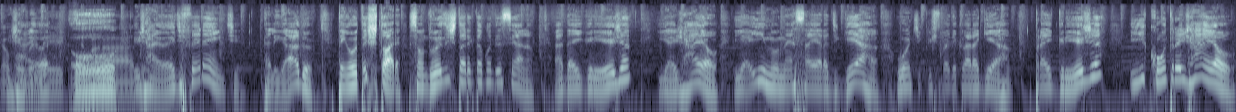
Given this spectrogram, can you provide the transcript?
É o Israel é- Oh. Israel é diferente, tá ligado? Tem outra história. São duas histórias que tá acontecendo. A da igreja e a Israel. E aí, no- nessa era de guerra, o anticristo vai declarar guerra pra igreja e contra Israel.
